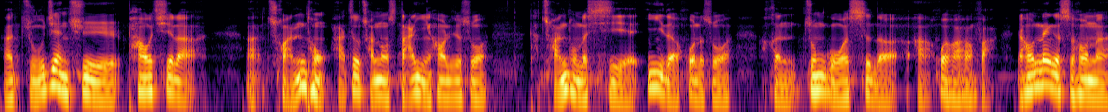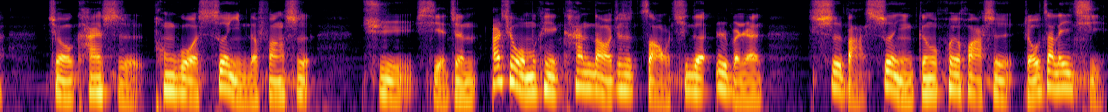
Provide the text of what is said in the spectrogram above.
啊逐渐去抛弃了啊传统啊，这个传统是打引号的，就是说。它传统的写意的，或者说很中国式的啊绘画方法，然后那个时候呢，就开始通过摄影的方式去写真，而且我们可以看到，就是早期的日本人是把摄影跟绘画是揉在了一起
